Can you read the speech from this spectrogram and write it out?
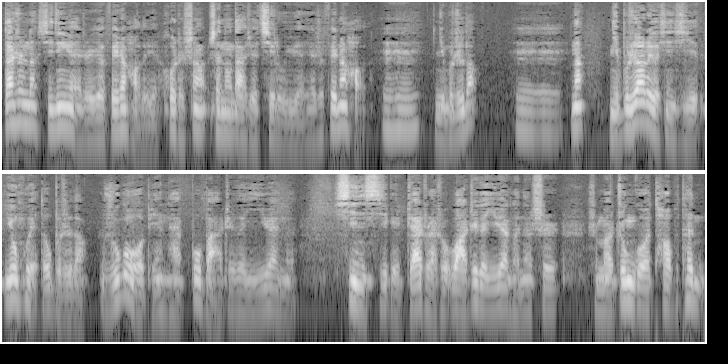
但是呢，西京医院也是一个非常好的医院，或者上山东大学齐鲁医院也是非常好的。嗯哼，你不知道，嗯嗯。那你不知道这个信息，用户也都不知道。如果我平台不把这个医院的信息给摘出来说，哇，这个医院可能是什么中国 top ten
